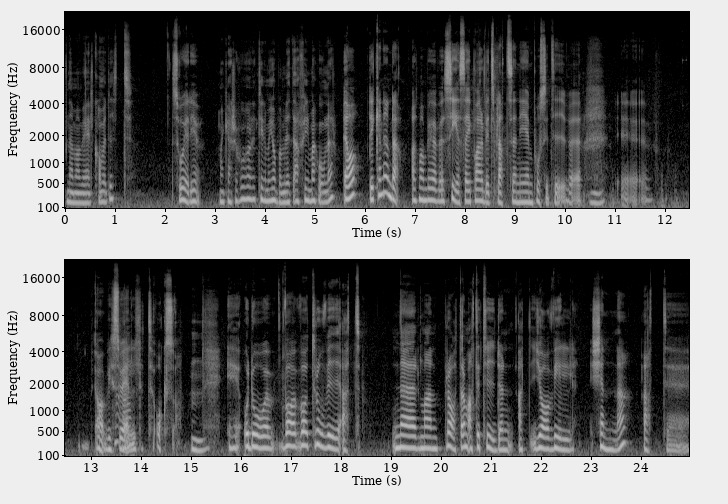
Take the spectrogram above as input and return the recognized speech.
När man väl kommer dit. Så är det ju. Man kanske får till och med jobba med lite affirmationer. Ja, det kan hända att man behöver se sig på arbetsplatsen i en positiv, eh, eh, ja, visuellt också. Mm. Eh, och då, vad, vad tror vi att när man pratar om attityden att jag vill känna att eh,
